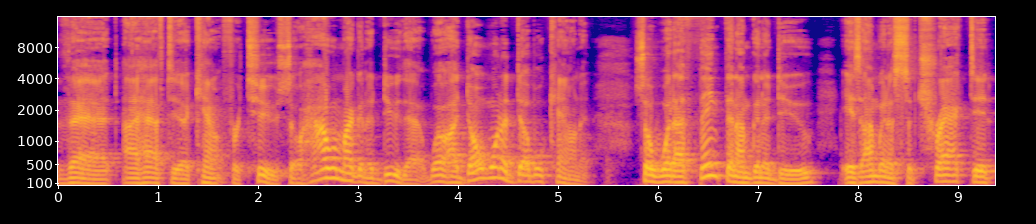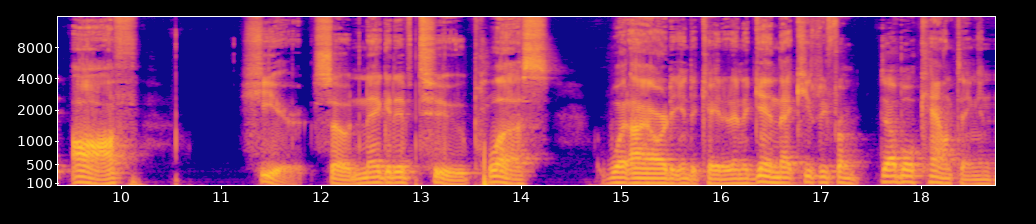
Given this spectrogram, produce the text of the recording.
that I have to account for 2. So how am I going to do that? Well, I don't want to double count it. So what I think that I'm going to do is I'm going to subtract it off here. So negative 2 plus what I already indicated. And again, that keeps me from double counting. And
